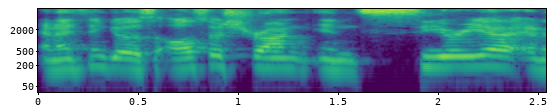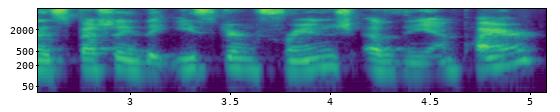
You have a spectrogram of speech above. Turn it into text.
and I think it was also strong in Syria and especially the eastern fringe of the empire.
